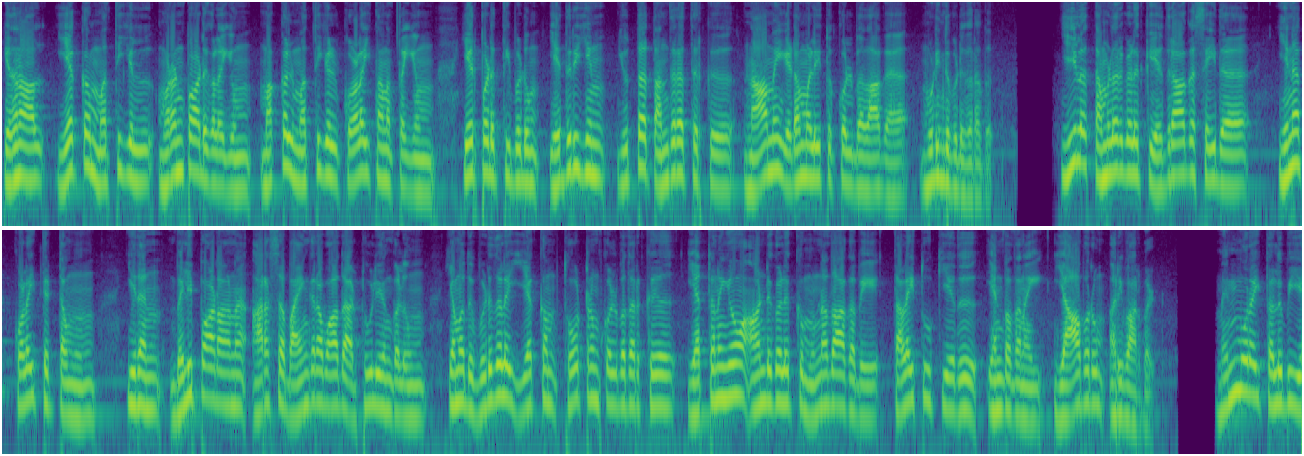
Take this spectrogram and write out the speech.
இதனால் இயக்கம் மத்தியில் முரண்பாடுகளையும் மக்கள் மத்தியில் கொலைத்தனத்தையும் ஏற்படுத்திவிடும் எதிரியின் யுத்த தந்திரத்திற்கு நாமே இடமளித்துக் கொள்வதாக முடிந்துவிடுகிறது. ஈழத் தமிழர்களுக்கு எதிராக செய்த இனக் கொலை திட்டமும் இதன் வெளிப்பாடான அரச பயங்கரவாத அட்டூழியங்களும் எமது விடுதலை இயக்கம் தோற்றம் கொள்வதற்கு எத்தனையோ ஆண்டுகளுக்கு முன்னதாகவே தலை தூக்கியது என்பதனை யாவரும் அறிவார்கள். மென்முறை தழுவிய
